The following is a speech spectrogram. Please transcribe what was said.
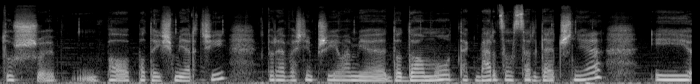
tuż e, po, po tej śmierci, która właśnie przyjęła mnie do domu tak bardzo serdecznie i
